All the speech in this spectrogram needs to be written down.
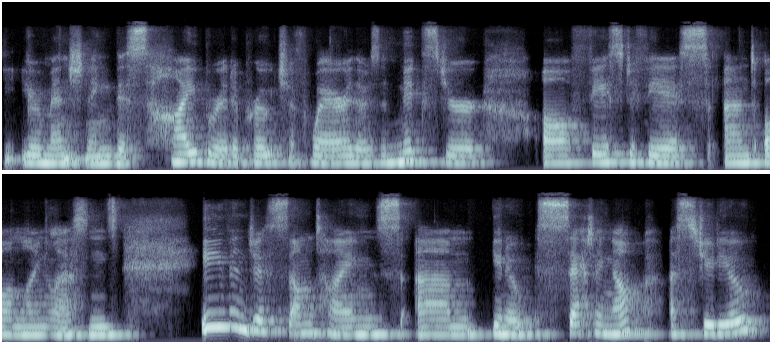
you're mentioning this hybrid approach of where there's a mixture of face to face and online lessons even just sometimes, um, you know, setting up a studio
